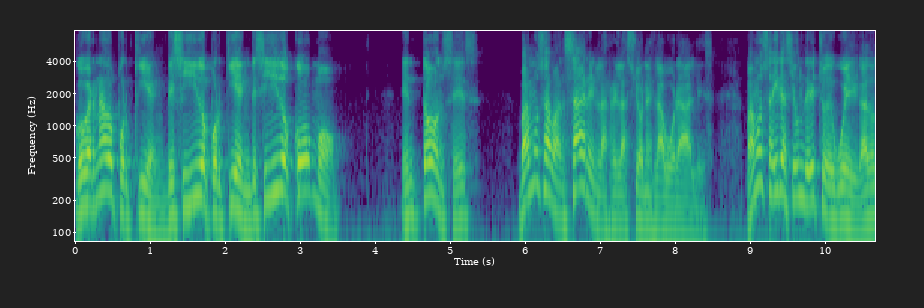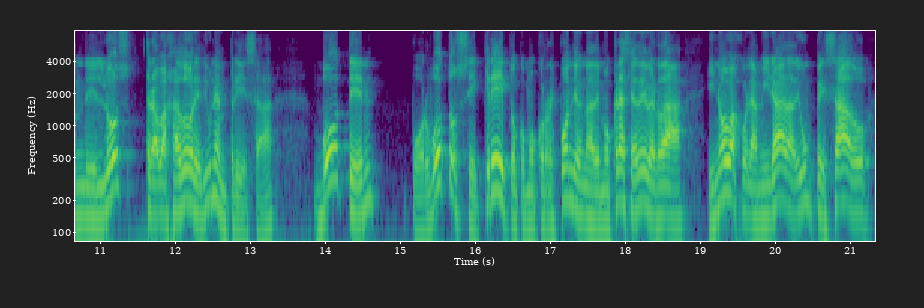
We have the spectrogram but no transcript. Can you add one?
gobernado por quién, decidido por quién, decidido cómo. Entonces, vamos a avanzar en las relaciones laborales. Vamos a ir hacia un derecho de huelga donde los trabajadores de una empresa voten por voto secreto, como corresponde a una democracia de verdad, y no bajo la mirada de un pesado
